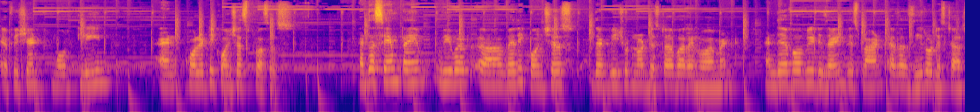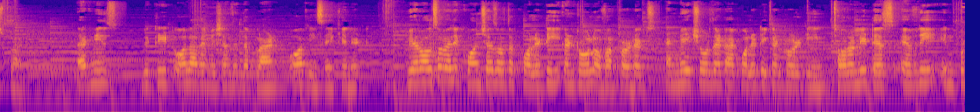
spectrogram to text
efficient, more clean, and quality conscious process. At the same time, we were uh, very conscious that we should not disturb our environment, and therefore, we designed this plant as a zero discharge plant. That means we treat all our emissions in the plant or recycle it. We are also very conscious of the quality control of our products and make sure that our quality control team thoroughly tests every input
